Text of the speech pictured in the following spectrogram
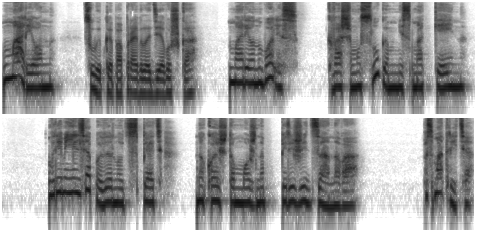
«Марион», — с улыбкой поправила девушка. «Марион Уоллес, к вашим услугам, мисс Маккейн. Время нельзя повернуть вспять, но кое-что можно пережить заново. Посмотрите,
